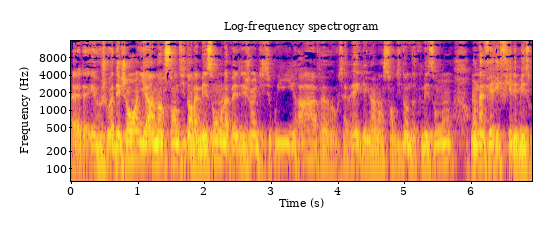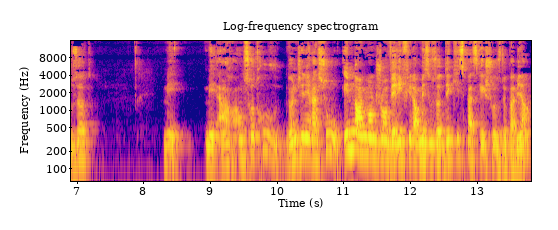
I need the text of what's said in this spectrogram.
euh, je vois des gens, il y a un incendie dans la maison, on avait des gens ils disent oui, grave, vous savez, il y a eu un incendie dans notre maison, on a vérifié les mésouzotes. Mais, mais alors, on se retrouve dans une génération où énormément de gens vérifient leurs mésouzotes dès qu'il se passe quelque chose de pas bien.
